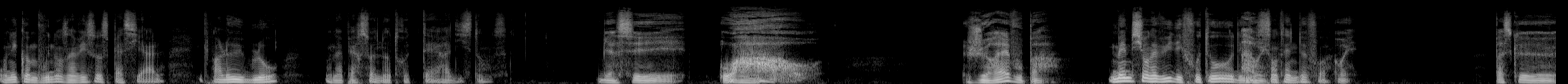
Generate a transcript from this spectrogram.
on est comme vous dans un vaisseau spatial et que par le hublot, on aperçoit notre Terre à distance? Bien, c'est waouh Je rêve ou pas? Même si on a vu des photos des ah centaines de fois. Oui parce que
